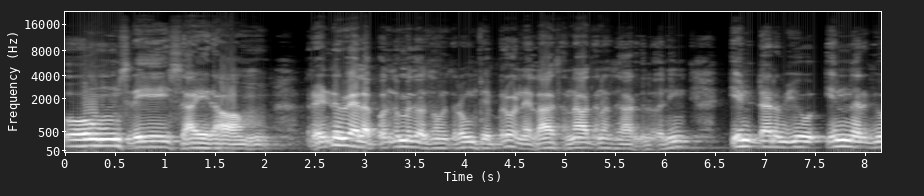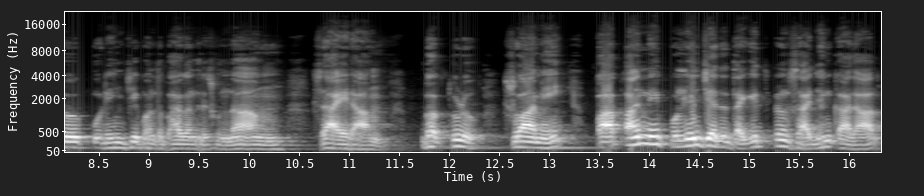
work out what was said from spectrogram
ఓం శ్రీ సాయిరామ్ రెండు వేల పంతొమ్మిదవ సంవత్సరం ఫిబ్రవరి నెల సనాతన సారథిలోని ఇంటర్వ్యూ ఇన్నర్వ్యూ గురించి కొంత భాగం తెలుసుకుందాం. సాయిరామ్ భక్తుడు స్వామి పాపాన్ని పుణ్యం చేత తగ్గించడం సాధ్యం కాదా?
